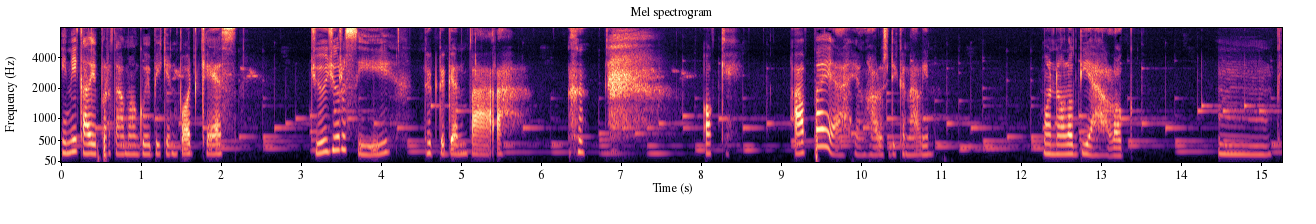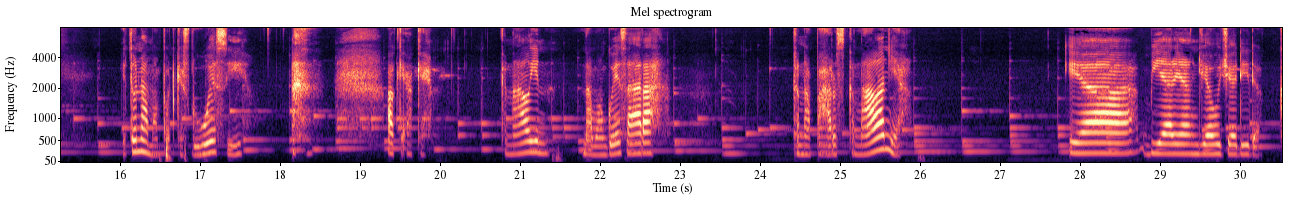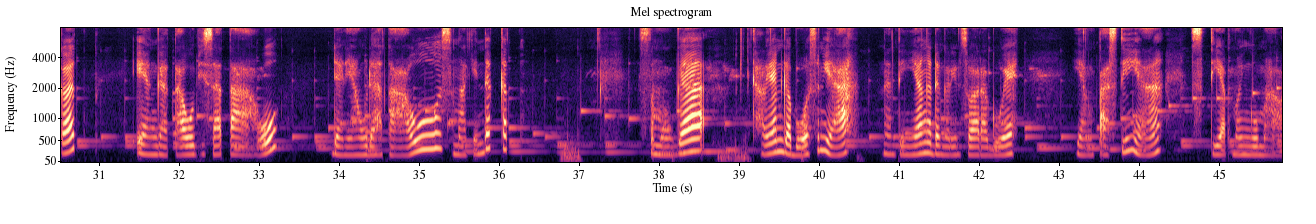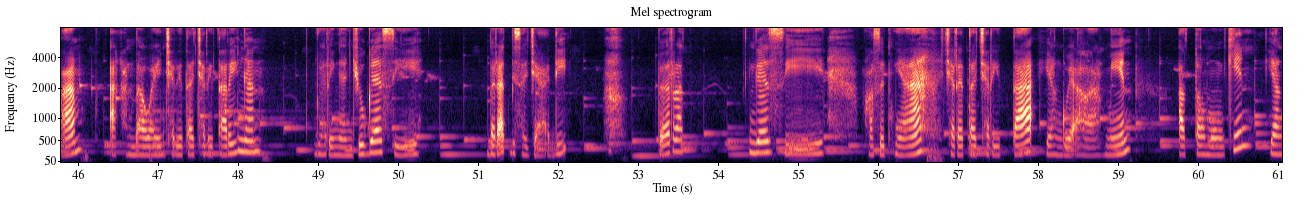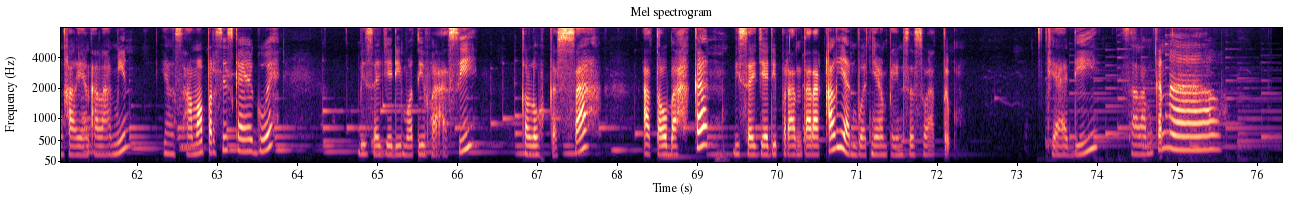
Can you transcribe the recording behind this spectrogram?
ini kali pertama gue bikin podcast. Jujur sih, deg-degan parah. Oke, apa ya yang harus dikenalin? Monolog dialog. Hmm, itu nama podcast gue sih. Oke, oke. Kenalin, nama gue Sarah. Kenapa harus kenalan ya? Ya, biar yang jauh jadi deket, yang gak tahu bisa tahu, dan yang udah tahu semakin deket. Semoga kalian gak bosen ya nantinya ngedengerin suara gue. Yang pastinya setiap minggu malam akan bawain cerita-cerita ringan. Gak ringan juga sih. Berat bisa jadi. Berat. Enggak sih Maksudnya cerita-cerita yang gue alamin atau mungkin yang kalian alamin yang sama persis kayak gue bisa jadi motivasi, keluh kesah, atau bahkan bisa jadi perantara kalian buat nyampein sesuatu. Jadi, salam kenal.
